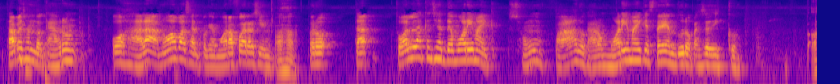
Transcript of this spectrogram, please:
Estaba pensando, cabrón, ojalá, no va a pasar porque muera fue recién. Ajá. Pero, ta- todas las canciones de Mori Mike son un palo, cabrón. Mori Mike está bien duro para ese disco. ¿cu-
